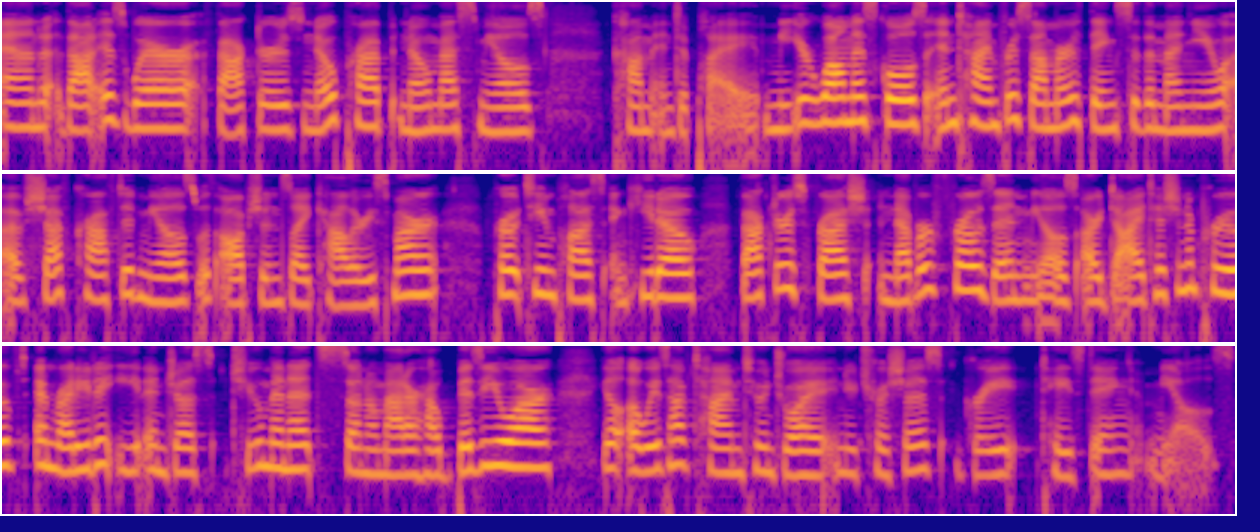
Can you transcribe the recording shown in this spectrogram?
and that is where factors no prep, no mess meals come into play. Meet your wellness goals in time for summer thanks to the menu of chef crafted meals with options like Calorie Smart, Protein Plus, and Keto. Factors fresh, never frozen meals are dietitian approved and ready to eat in just two minutes. So, no matter how busy you are, you'll always have time to enjoy nutritious, great tasting meals.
